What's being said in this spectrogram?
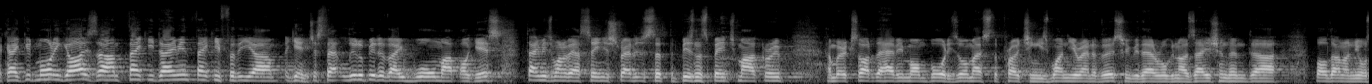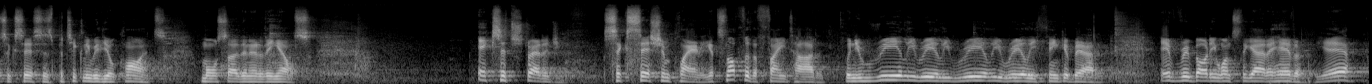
Okay, good morning, guys. Um, thank you, Damien. Thank you for the, um, again, just that little bit of a warm up, I guess. Damien's one of our senior strategists at the Business Benchmark Group, and we're excited to have him on board. He's almost approaching his one year anniversary with our organisation, and uh, well done on your successes, particularly with your clients, more so than anything else. Exit strategy succession planning. It's not for the faint hearted. When you really, really, really, really think about it, everybody wants to go to heaven, yeah?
